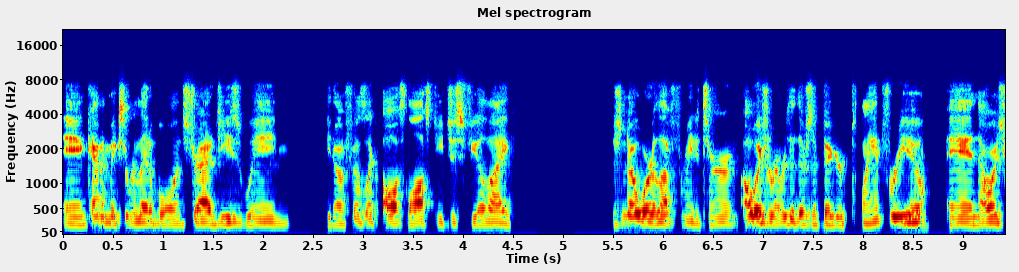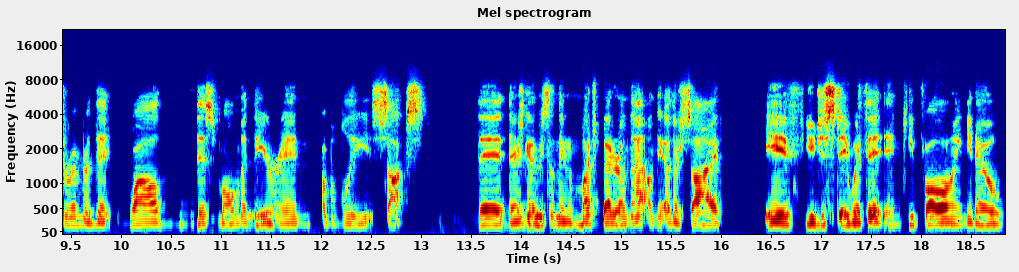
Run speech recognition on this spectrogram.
and kind of makes it relatable on strategies when, you know, it feels like all is lost. You just feel like there's nowhere left for me to turn. Always remember that there's a bigger plan for you. And always remember that while this moment that you're in probably sucks, that there's going to be something much better on that on the other side if you just stay with it and keep following, you know,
